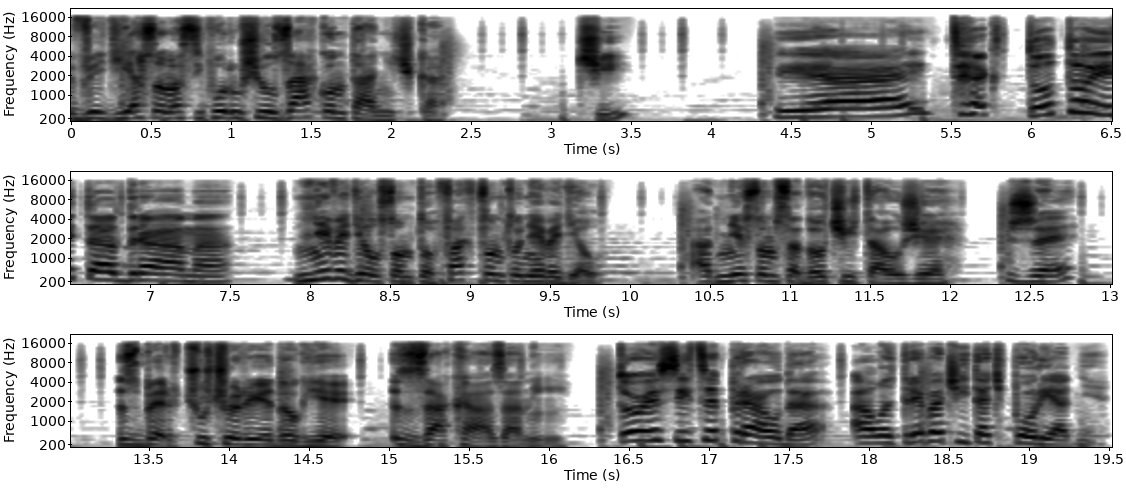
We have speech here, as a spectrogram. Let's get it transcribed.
Veď ja som asi porušil zákon, Tánička. Či? Jaj, tak toto je tá dráma. Nevedel som to, fakt som to nevedel. A dnes som sa dočítal, že Že? zber čučoriedok je zakázaný. To je síce pravda, ale treba čítať poriadne.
